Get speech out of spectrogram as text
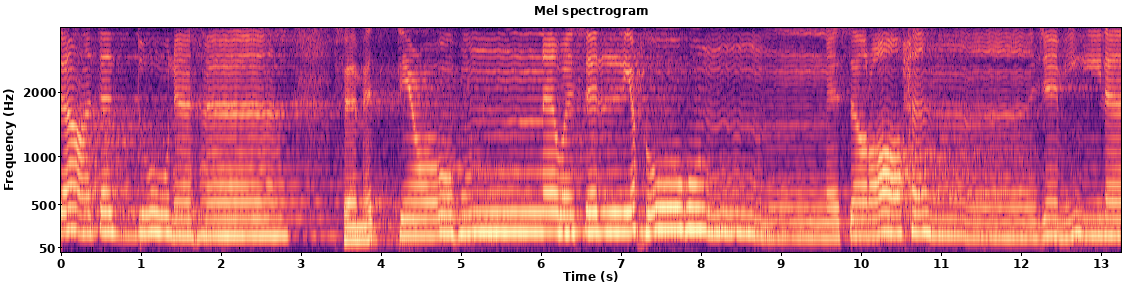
تعتدونها فمتعوهن وسرحوهن سراحا جميلا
